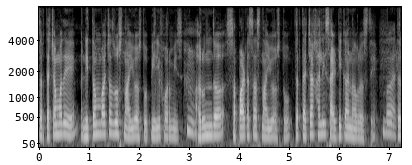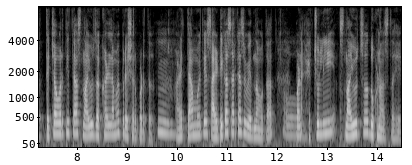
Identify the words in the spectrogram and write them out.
तर त्याच्यामध्ये नितंबाचा जो स्नायू असतो पिरिफॉर्मिस. अरुंद सपाट असा स्नायू असतो तर त्याच्याखाली सायटिका नर्व असते. तर त्याच्यावरती त्या स्नायू जखडल्यामुळे प्रेशर पडतं. आणि त्यामुळे ते सायटिकासारख्याच वेदना होतात. पण ऍक्च्युली स्नायूचं दुखणं असतं हे.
